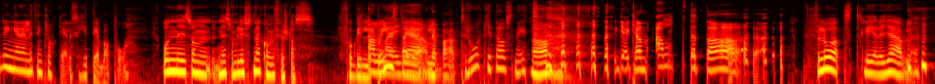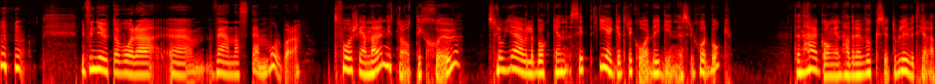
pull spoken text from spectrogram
ringer en liten klocka, eller så hittar jag bara på. Och ni som, ni som lyssnar kommer förstås få bilder på Alma i Instagram. Gävle bara, tråkigt avsnitt. Ja, jag kan allt detta. förlåt till er i Gävle. Ni får njuta av våra äh, väna stämmor bara. Två år senare, 1987, slog Gävlebocken sitt eget rekord i Guinness rekordbok. Den här gången hade den vuxit och blivit hela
